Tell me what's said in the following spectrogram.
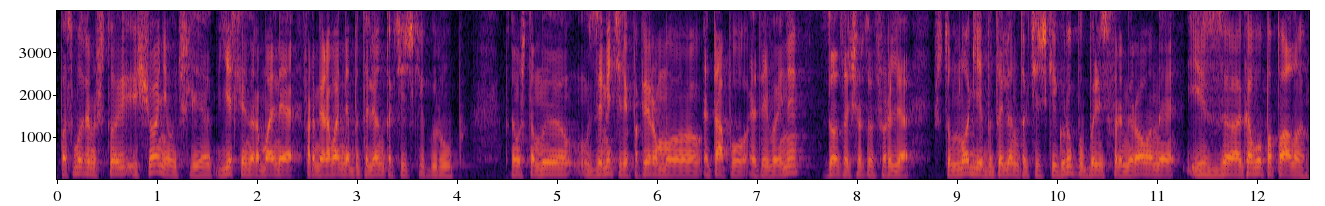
Посмотрим, что еще они учли. Есть ли нормальное формирование батальона тактических групп, Потому что мы заметили по первому этапу этой войны, с 24 февраля, что многие батальонно-тактические группы были сформированы из э, кого попало.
